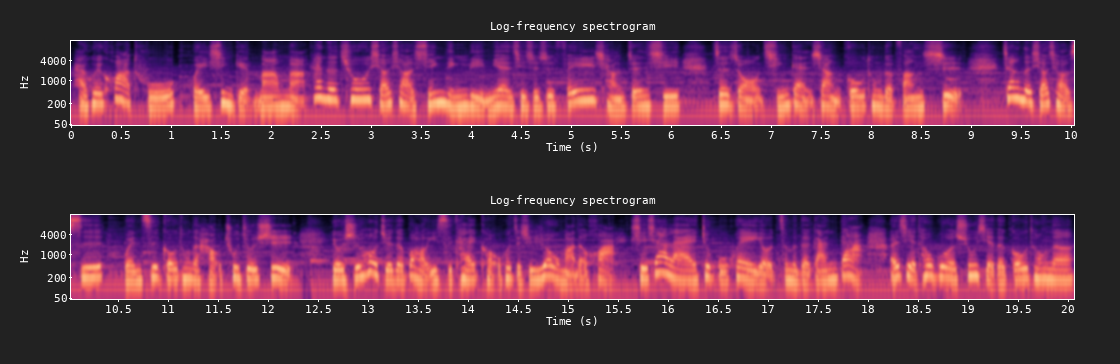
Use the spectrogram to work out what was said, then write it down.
还会画图回信给妈妈。看得出，小小心灵里面其实是非常珍惜这种情感上沟通的方式。这样的。小巧思，文字沟通的好处就是，有时候觉得不好意思开口，或者是肉麻的话，写下来就不会有这么的尴尬。而且透过书写的沟通呢，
